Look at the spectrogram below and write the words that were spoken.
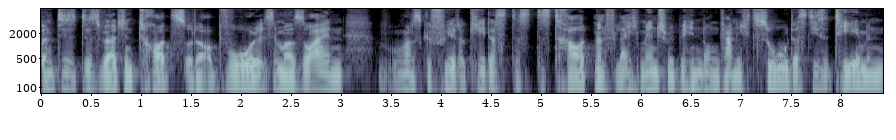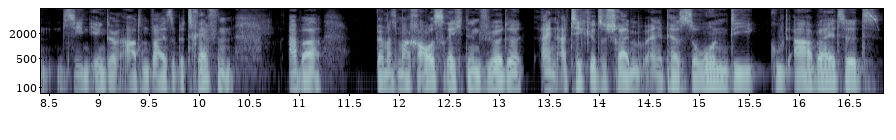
und die, das Wörtchen trotz oder obwohl ist immer so ein, wo man das Gefühl hat, okay, das, das, das traut man vielleicht Menschen mit Behinderung gar nicht zu, dass diese Themen sie in irgendeiner Art und Weise betreffen. Aber wenn man es mal rausrechnen würde, einen Artikel zu schreiben über eine Person, die gut arbeitet,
